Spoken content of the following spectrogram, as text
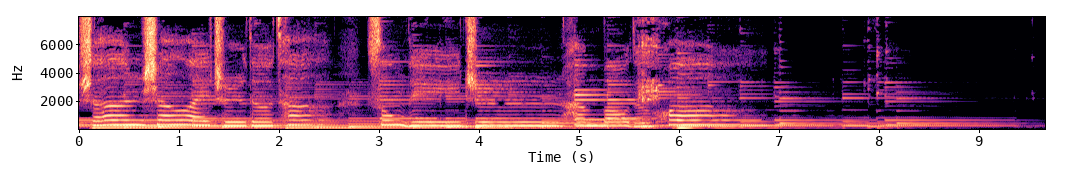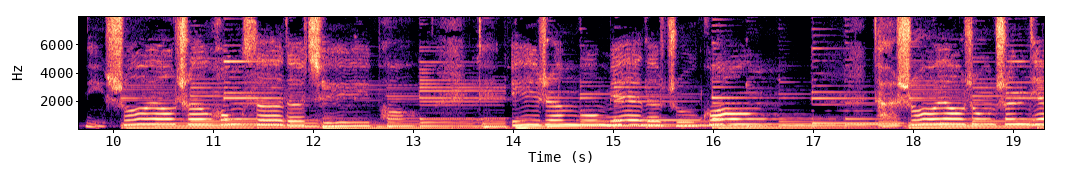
姗姗来迟的他送你一枝含苞的花。你说要穿红色的旗袍，点一盏不灭的烛光。他说要种春天。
